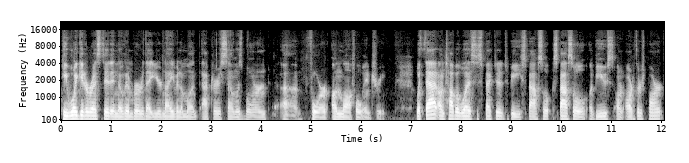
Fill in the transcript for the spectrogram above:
he would get arrested in November that year, not even a month after his son was born, uh, for unlawful entry. With that, on top of what is suspected to be spousal, spousal abuse on Arthur's part,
